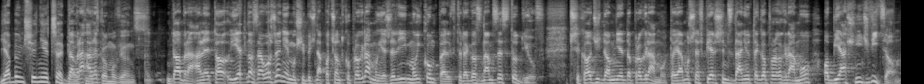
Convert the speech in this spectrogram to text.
ja bym się nie czepiał, Dobra, ale- krótko mówiąc. Dobra, ale to jedno założenie musi być na początku programu. Jeżeli mój kumpel, którego znam ze studiów, przychodzi do mnie do programu, to ja muszę w pierwszym zdaniu tego programu objaśnić widzom,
